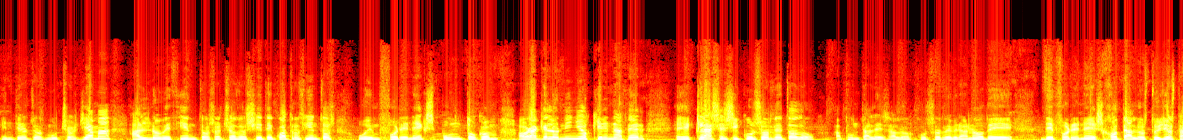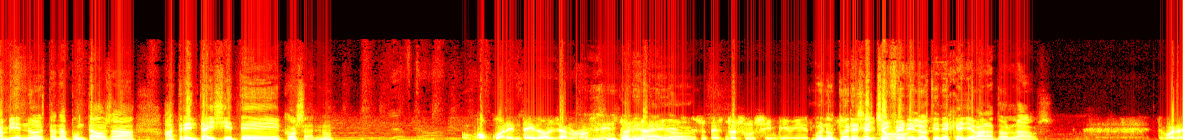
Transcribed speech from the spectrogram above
entre otros muchos. Llama al 900-827-400 o en forenex.com. Ahora que los niños quieren hacer eh, clases y cursos de todo, apúntales a los cursos de verano de, de Forenex. J, los tuyos también, ¿no? Están apuntados a, a 37 cosas, ¿no? O 42, ya no lo sé. Esto, ya 42. es, esto es un sin vivir. Bueno, tú eres el Vivimos- chofer y los tienes que llevar a todos lados. Bueno,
